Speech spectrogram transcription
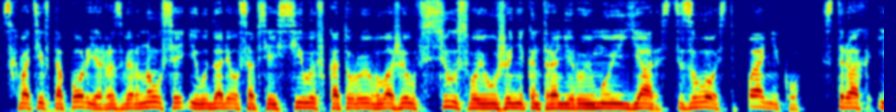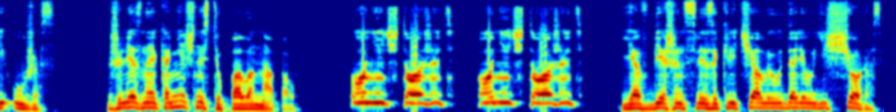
Схватив топор, я развернулся и ударил со всей силы, в которую вложил всю свою уже неконтролируемую ярость, злость, панику, страх и ужас. Железная конечность упала на пол. «Уничтожить! Уничтожить!» Я в бешенстве закричал и ударил еще раз,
